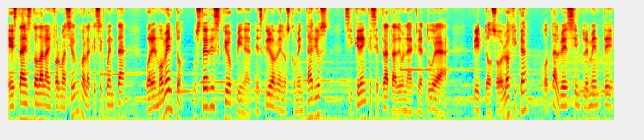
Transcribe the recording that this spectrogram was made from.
Esta es toda la información con la que se cuenta por el momento. ¿Ustedes qué opinan? Escríbanme en los comentarios si creen que se trata de una criatura criptozoológica o tal vez simplemente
